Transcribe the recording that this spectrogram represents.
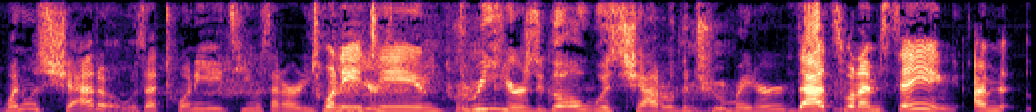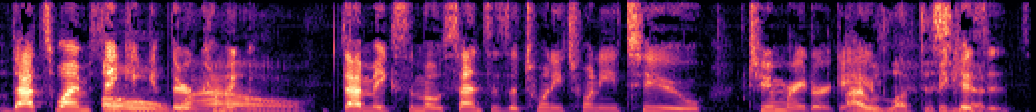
when was Shadow? Was that 2018? Was that already three years- 2018. Three years ago was Shadow the Mm-hmm. Tomb Raider. That's what I'm saying. I'm. That's why I'm thinking Oh, they're wow. coming. That makes the most sense as a 2022 Tomb Raider game. I would love to see because it. it's-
